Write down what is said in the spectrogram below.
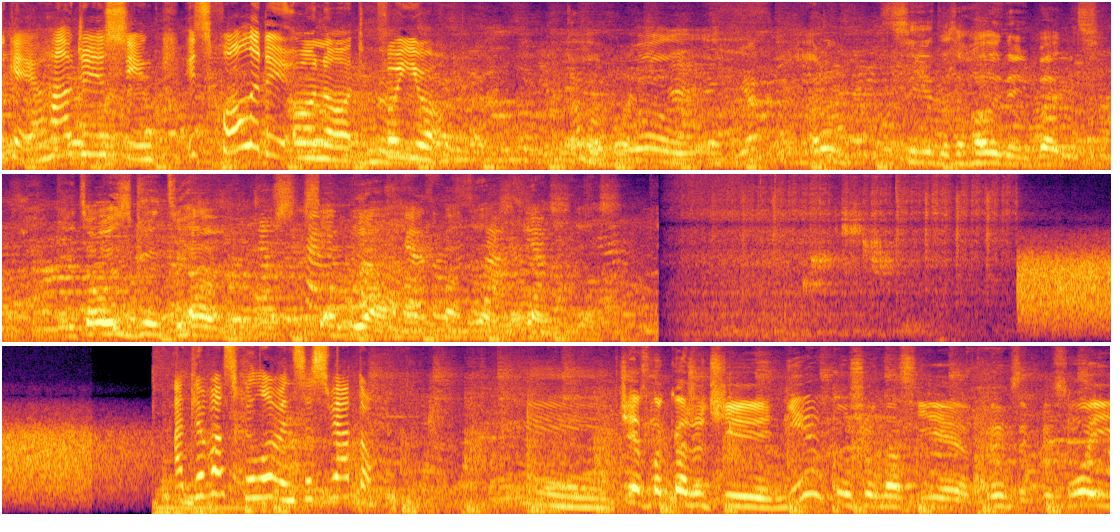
Okay, how do you think it's holiday or not for you? well, uh, I don't see it as a holiday, but it's always good to have some yeah, have fun. Yes, yes, yes. А для вас Хеллоуін це свято? Чесно кажучи, ні, тому що в нас є в принципі свої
